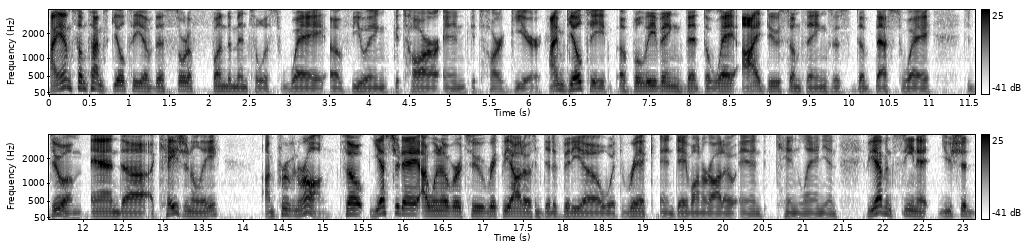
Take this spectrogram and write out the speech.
I am sometimes guilty of this sort of fundamentalist way of viewing guitar and guitar gear. I'm guilty of believing that the way I do some things is the best way to do them. And uh, occasionally, I'm proven wrong. So yesterday I went over to Rick Beato and did a video with Rick and Dave Honorato and Ken Lanyon. If you haven't seen it, you should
